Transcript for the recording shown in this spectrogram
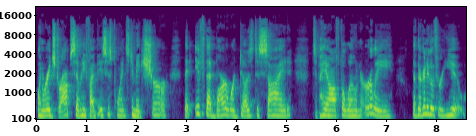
when rates drop 75 basis points to make sure that if that borrower does decide to pay off the loan early, that they're going to go through you.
